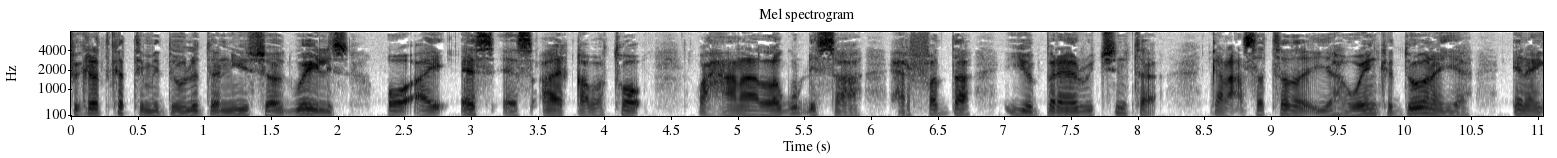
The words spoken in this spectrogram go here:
fikrad ka timid dowladda new south wales oo ay s s i qabato waxaana lagu dhisaa xirfadda iyo baraarujinta ganacsatada iyo haweenka doonaya inay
